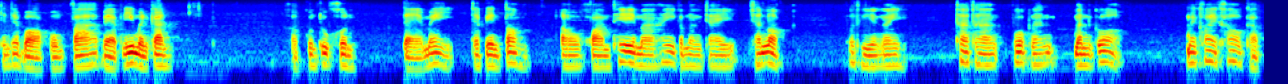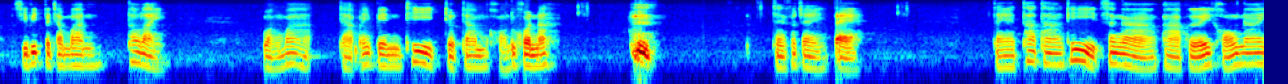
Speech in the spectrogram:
ฉันจะบอกผมฟ้าแบบนี้เหมือนกัน ขอบคุณทุกคน แต่ไม่จะเป็นต้องเอาความเท่มาให้กำลังใจฉันหรอก เพราะถึงยังไงท่าทางพวกนั้นมันก็ไม่ค่อยเข้ากับชีวิตประจำวันเท่าไหร่ หวังว่าจะไม่เป็นที่จดจำของทุกคนนะ ฉันเข้าใจแต่ แต่ท่าทางที่สง่าผ่าเผยของนาย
